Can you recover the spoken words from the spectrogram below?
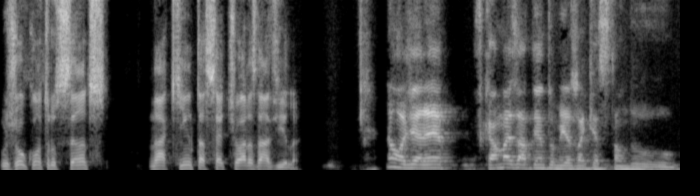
o jogo contra o Santos na quinta, às sete horas na Vila. Não, Rogério, é ficar mais atento mesmo à questão do,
